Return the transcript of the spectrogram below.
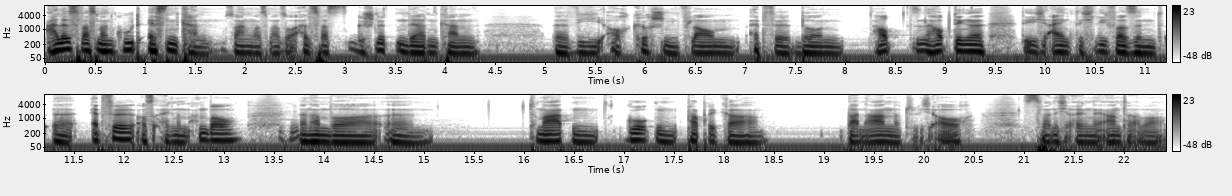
Alles, was man gut essen kann, sagen wir es mal so. Alles, was geschnitten werden kann, äh, wie auch Kirschen, Pflaumen, Äpfel, Birnen, Haupt, Hauptdinge, die ich eigentlich liefere, sind äh, Äpfel aus eigenem Anbau. Mhm. Dann haben wir äh, Tomaten, Gurken, Paprika, Bananen natürlich auch. Ist zwar nicht eigene Ernte, aber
